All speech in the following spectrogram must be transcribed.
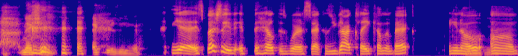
next year, next year's the year. yeah, especially if, if the health is where it's at, because you got Klay coming back. You know, Mhm. um,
